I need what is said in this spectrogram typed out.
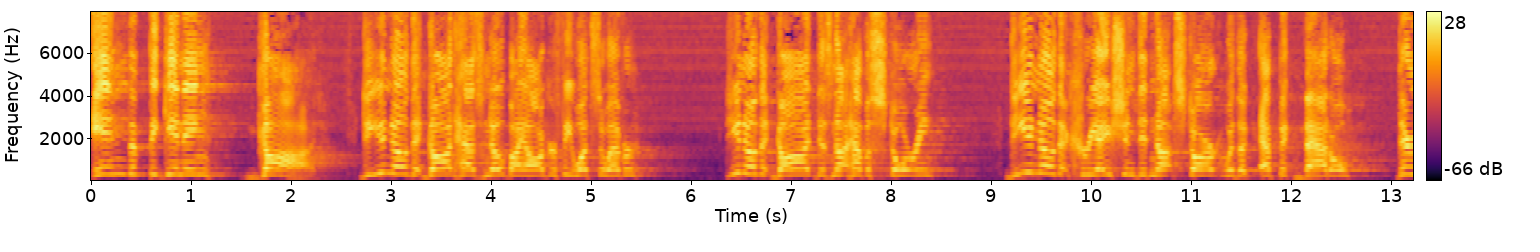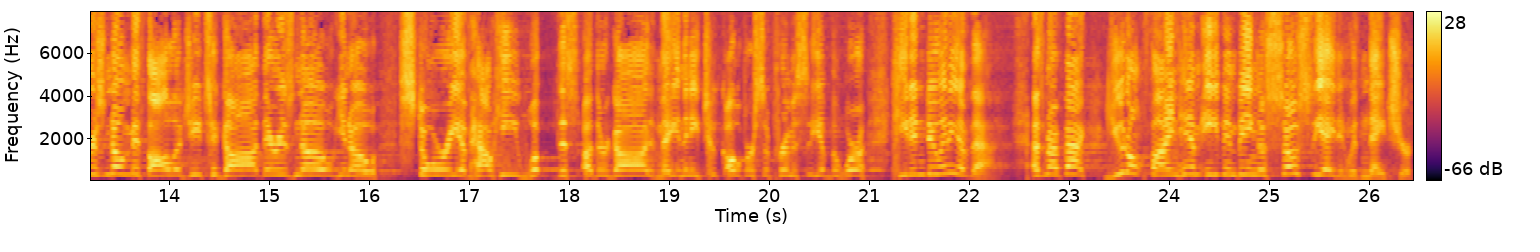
In the beginning, God. Do you know that God has no biography whatsoever? Do you know that God does not have a story? Do you know that creation did not start with an epic battle? There is no mythology to God. There is no, you know, story of how he whooped this other God and, they, and then he took over supremacy of the world. He didn't do any of that. As a matter of fact, you don't find him even being associated with nature,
